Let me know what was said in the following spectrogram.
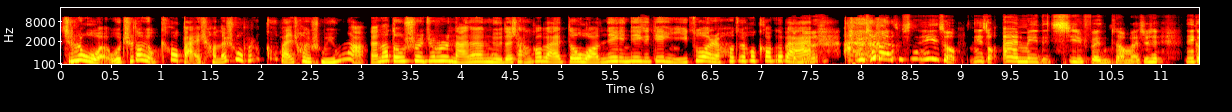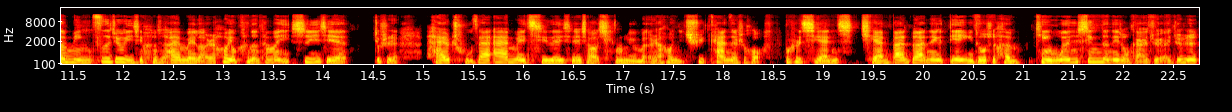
其实我我知道有告白场，但是我不知道告白场有什么用啊？难道都是就是男的女的想告白都往那那个电影一坐，然后最后告个白？不知道，就是那种那种暧昧的气氛，你知道吗？就是那个名字就已经很暧昧了，然后有可能他们是一些。就是还处在暧昧期的一些小情侣们，然后你去看的时候，不是前前半段那个电影都是很挺温馨的那种感觉，就是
